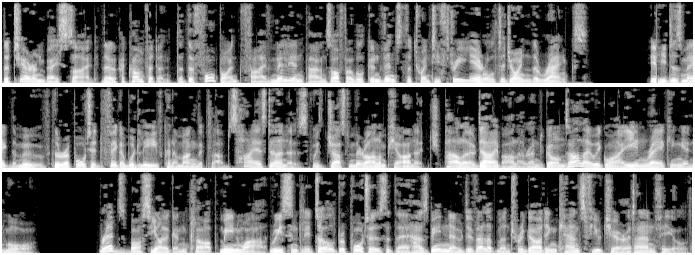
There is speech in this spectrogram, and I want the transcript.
The Turin-based side, though, are confident that the £4.5 million offer will convince the 23-year-old to join the ranks. If he does make the move, the reported figure would leave Can among the club's highest earners, with just Miralem Pjanic, Paulo Dybala and Gonzalo Higuain raking in more. Reds boss Jurgen Klopp, meanwhile, recently told reporters that there has been no development regarding Can's future at Anfield.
